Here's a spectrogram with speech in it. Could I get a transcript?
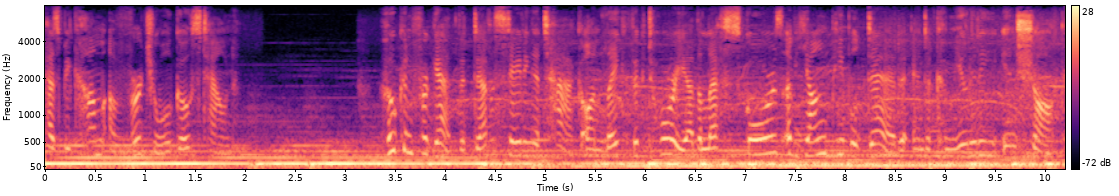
has become a virtual ghost town. Who can forget the devastating attack on Lake Victoria that left scores of young people dead and a community in shock?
